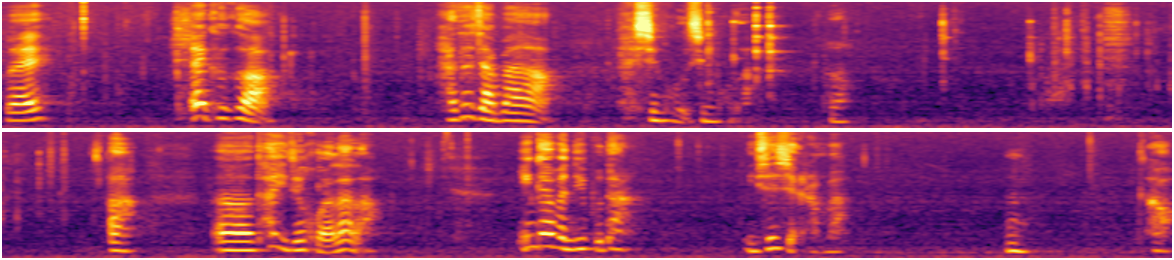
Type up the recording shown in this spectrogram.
喂，哎，可可，还在加班啊？辛苦了，辛苦了，啊。啊，呃，他已经回来了，应该问题不大，你先写上吧。嗯，好。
